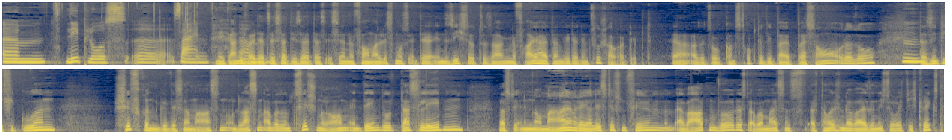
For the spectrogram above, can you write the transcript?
ähm, leblos äh, sein. Nee, gar nicht, ähm, weil das ist ja dieser, das ist ja ein Formalismus, der in sich sozusagen eine Freiheit dann wieder dem Zuschauer gibt. Ja, also so Konstrukte wie bei Bresson oder so, mhm. da sind die Figuren Chiffren gewissermaßen und lassen aber so einen Zwischenraum, in dem du das Leben, was du in einem normalen, realistischen Film erwarten würdest, aber meistens enttäuschenderweise nicht so richtig kriegst,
